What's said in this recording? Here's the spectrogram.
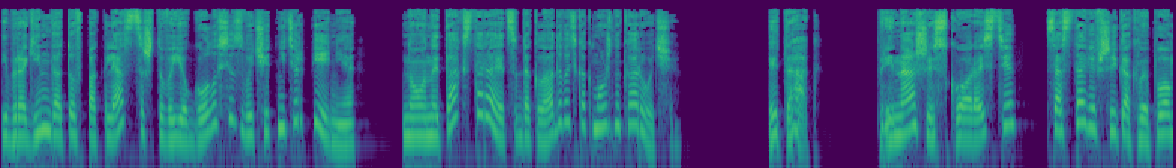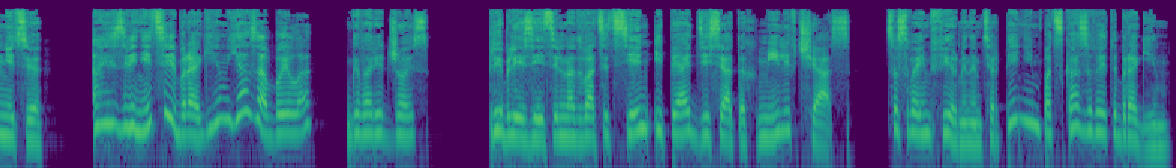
Ибрагим готов поклясться, что в ее голосе звучит нетерпение, но он и так старается докладывать как можно короче. Итак, при нашей скорости, составившей, как вы помните... «А извините, Ибрагим, я забыла», — говорит Джойс. «Приблизительно 27,5 мили в час», — со своим фирменным терпением подсказывает Ибрагим.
